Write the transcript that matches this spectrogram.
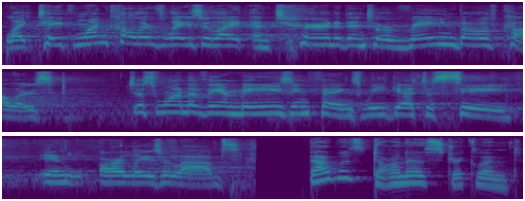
like take one color of laser light and turn it into a rainbow of colors. Just one of the amazing things we get to see in our laser labs. That was Donna Strickland.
